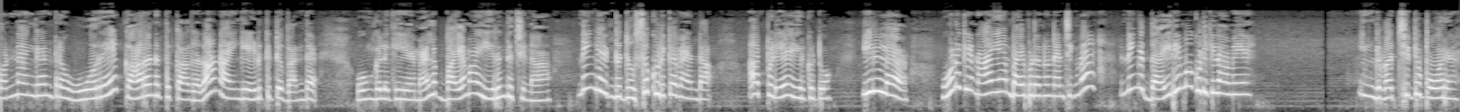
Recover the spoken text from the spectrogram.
சொன்னாங்கன்ற ஒரே காரணத்துக்காக தான் நான் இங்கே எடுத்துட்டு வந்தேன். உங்களுக்கு என் மேலே பயமாக இருந்துச்சுன்னா நீங்கள் இந்த ஜூஸ் குடிக்க வேண்டாம். அப்படியே இருக்கட்டும். இல்லை உனக்கு நான் ஏன் பயப்படணும்னு நினச்சிங்கன்னா நீங்கள் தைரியமாக குடிக்கலாமே. இங்கே வச்சுட்டு போகிறேன்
